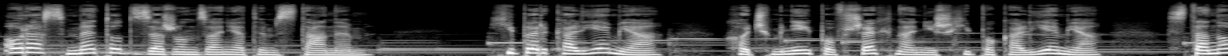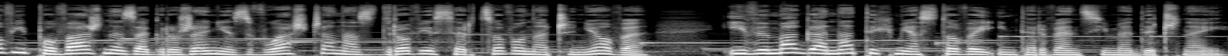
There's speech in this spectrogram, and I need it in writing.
oraz metod zarządzania tym stanem. Hiperkaliemia, choć mniej powszechna niż hipokaliemia, stanowi poważne zagrożenie zwłaszcza na zdrowie sercowo-naczyniowe i wymaga natychmiastowej interwencji medycznej.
